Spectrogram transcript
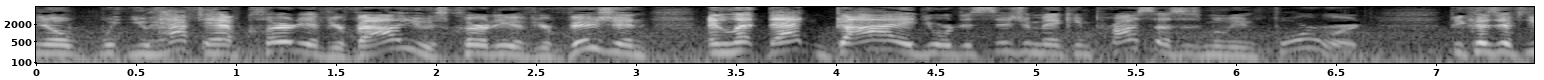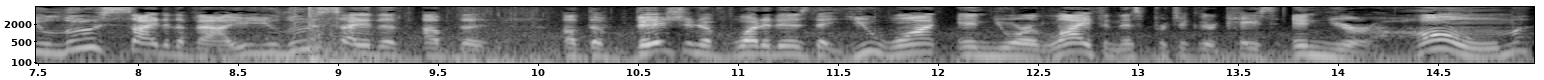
you know, you have to have clarity of your values, clarity of your vision, and let that guide your decision-making processes moving forward. Because if you lose sight of the value, you lose sight of the, of the, of the vision of what it is that you want in your life, in this particular case, in your home,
